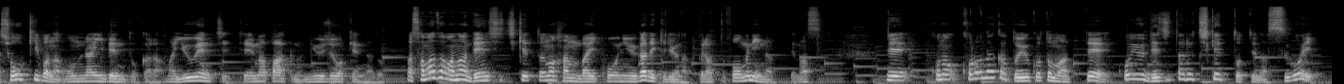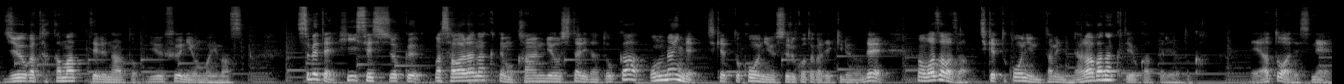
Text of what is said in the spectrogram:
小規模なオンラインイベントから、まあ、遊園地、テーマパークの入場券など、まあ、様々な電子チケットの販売、購入ができるようなプラットフォームになってます。で、このコロナ禍ということもあって、こういうデジタルチケットっていうのはすごい需要が高まってるなというふうに思います。すべて非接触、まあ、触らなくても完了したりだとか、オンラインでチケット購入することができるので、まあ、わざわざチケット購入のために並ばなくてよかったりだとか、えあとはですね、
